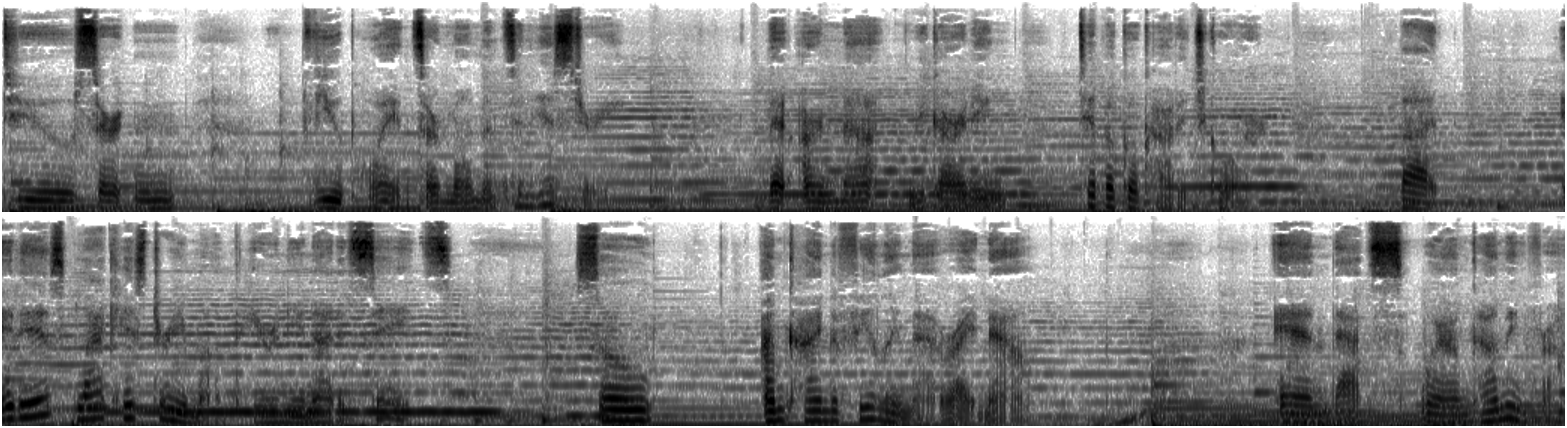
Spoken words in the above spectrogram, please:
to certain viewpoints or moments in history that are not regarding typical cottagecore. But it is Black History Month here in the United States. So I'm kind of feeling that right now. And that's where I'm coming from.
